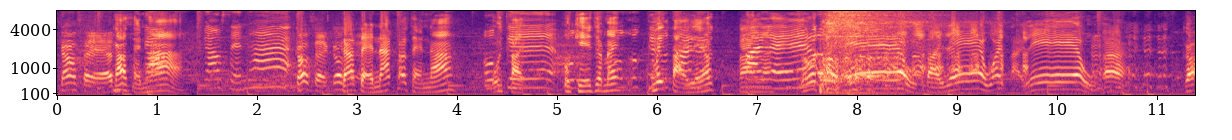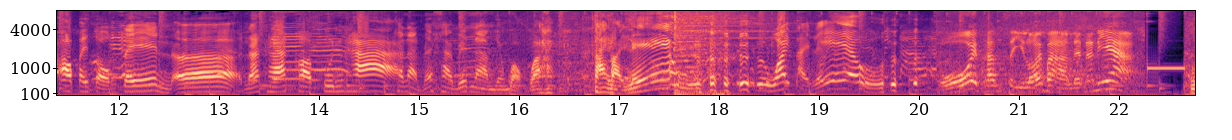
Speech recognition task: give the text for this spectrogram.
9แสนเก้าแสนห้า เก้าแสนห้า9แสนเก้าแสนนะเก้าแสนนะโอเคยตายโอเคใช่ไหม โอเคไม่ตายแล้วตายแล้วโอ้ตายแล้วตายแล้วว้ายตายแล้วอะก็เอาไปสองเต้น เออนะคะ ขอบคุณค่ะ ขนาดแม่ค้าเวียดนามยังบอกว่าตายแล้วว้ายตายแล้ว โอ้ยพันสี่ร้อยบาทเลยนะเนี่ย กู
